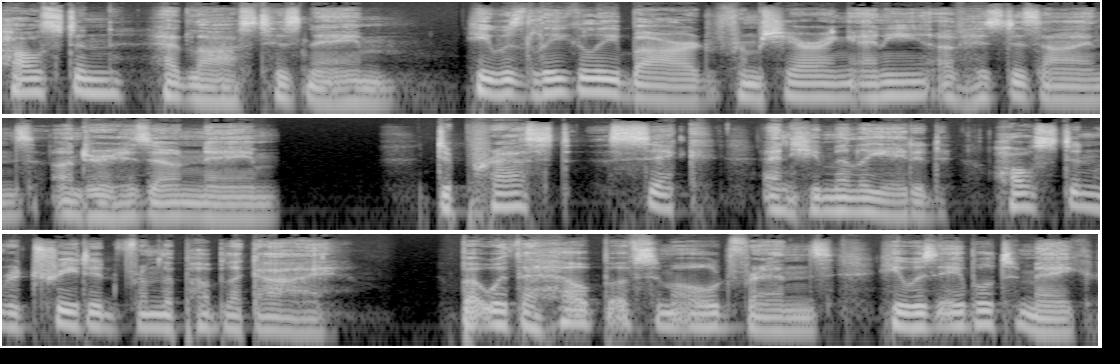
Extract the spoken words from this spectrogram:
Halston had lost his name. He was legally barred from sharing any of his designs under his own name. Depressed, sick, and humiliated, Halston retreated from the public eye but with the help of some old friends, he was able to make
